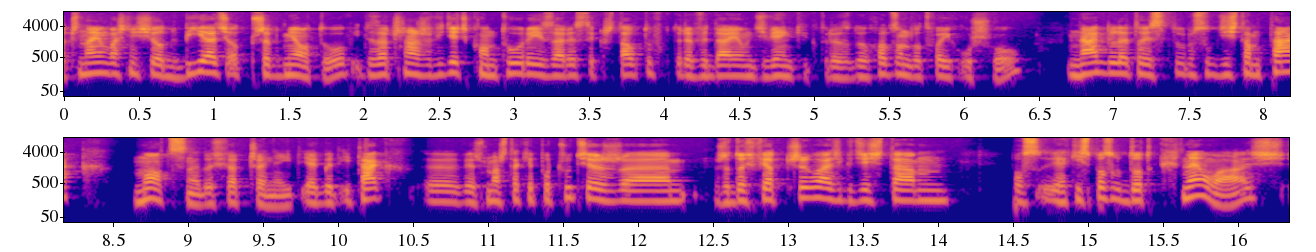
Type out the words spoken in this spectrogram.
zaczynają właśnie się odbijać od przedmiotów i ty zaczynasz widzieć kontury i zarysy kształtów, które wydają dźwięki, które dochodzą do twoich uszu. I nagle to jest po prostu gdzieś tam tak mocne doświadczenie. I, jakby, i tak, y, wiesz, masz takie poczucie, że, że doświadczyłaś gdzieś tam, w jakiś sposób dotknęłaś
